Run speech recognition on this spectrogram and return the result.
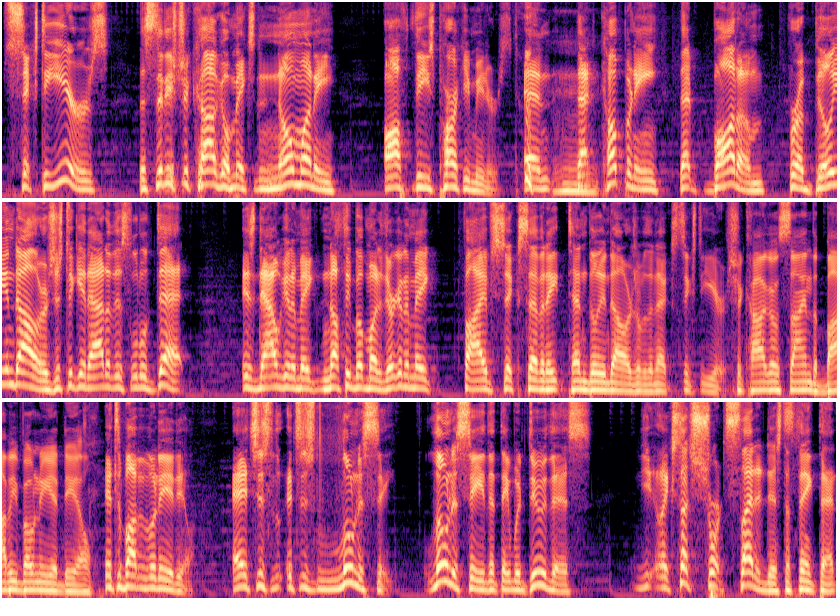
60 years, the city of Chicago makes no money off these parking meters. And that company that bought them for a billion dollars just to get out of this little debt is now going to make nothing but money. They're going to make five, six, seven, eight, ten billion dollars over the next 60 years. Chicago signed the Bobby Bonilla deal. It's a Bobby Bonilla deal. And it's just it's just lunacy. Lunacy that they would do this. Like such short-sightedness to think that,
